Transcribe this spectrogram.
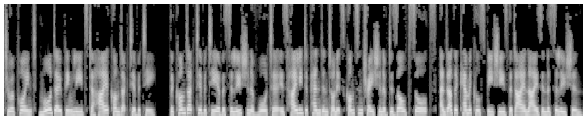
To a point, more doping leads to higher conductivity. The conductivity of a solution of water is highly dependent on its concentration of dissolved salts, and other chemical species that ionize in the solution.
